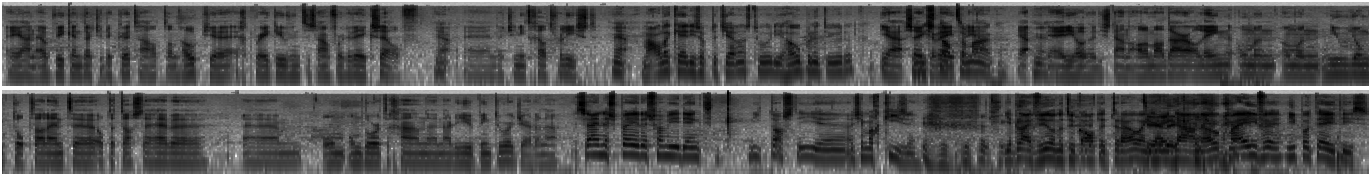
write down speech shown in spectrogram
En ja, en elk weekend dat je de kut haalt, dan hoop je echt break-even te staan voor de week zelf. Ja. En dat je niet geld verliest. ja. Maar alle caddies op de Challenge Tour, die hopen natuurlijk Ja, om die zeker stap weten. te ja. maken. Ja, Ja. Nee, die, die staan allemaal daar alleen om een, om een nieuw jong toptalent eh, op de tas te hebben. ehm, om, om door te gaan eh, naar de European Tour het jaar daarna. Zijn er spelers van wie je denkt, die tas, die, eh, als je mag kiezen. je blijft Wil natuurlijk altijd trouw en jij. Daan ook. Maar even hypothetisch.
